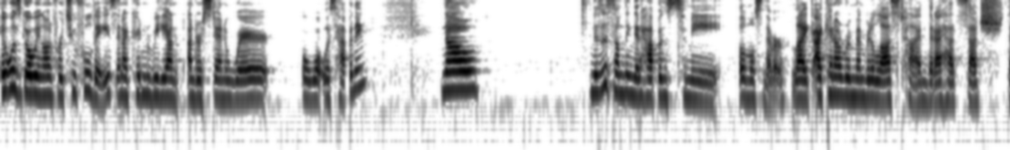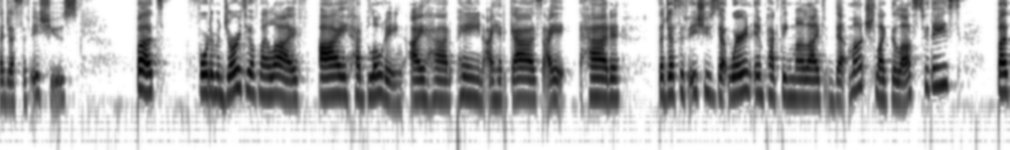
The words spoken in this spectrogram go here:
it was going on for two full days, and I couldn't really un- understand where or what was happening. Now, this is something that happens to me almost never. Like, I cannot remember the last time that I had such digestive issues. But for the majority of my life, I had bloating, I had pain, I had gas, I had digestive issues that weren't impacting my life that much, like the last two days, but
